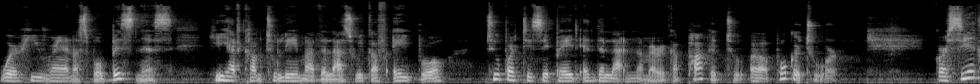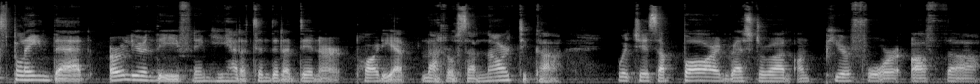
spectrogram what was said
where he ran a small business. He had come to Lima the last week of April to participate in the Latin America pocket to- uh, poker tour. Garcia explained that earlier in the evening he had attended a dinner party at La Rosa Nautica, which is a bar and restaurant on Pier 4 of the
